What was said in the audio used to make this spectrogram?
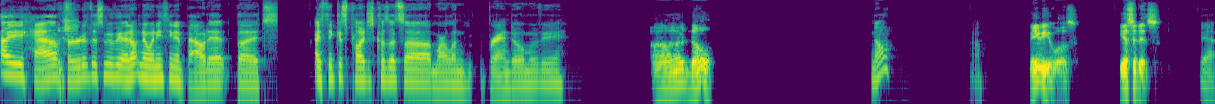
I have heard of this movie. I don't know anything about it, but I think it's probably just because it's a Marlon Brando movie. Uh, no, No? No. Maybe it was. Yes, it is. Yeah.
